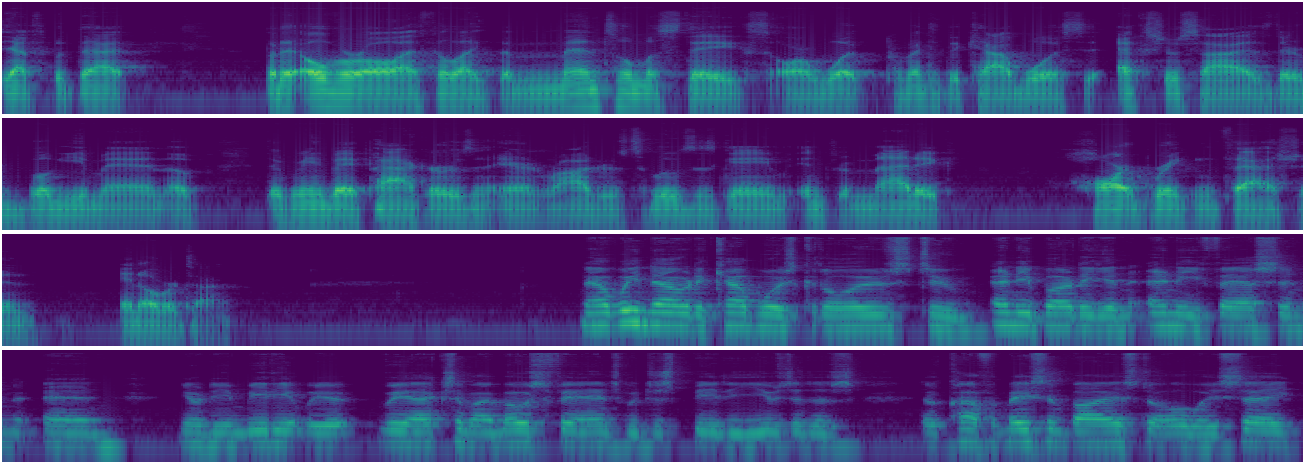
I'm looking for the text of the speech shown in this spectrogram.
depth with that. But overall, I feel like the mental mistakes are what prevented the Cowboys to exercise their boogeyman of the Green Bay Packers and Aaron Rodgers to lose this game in dramatic heartbreaking fashion in overtime. Now we know the Cowboys could lose to anybody in any fashion, and you know the immediate re- reaction by most fans would just be to use it as the confirmation bias to always say,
